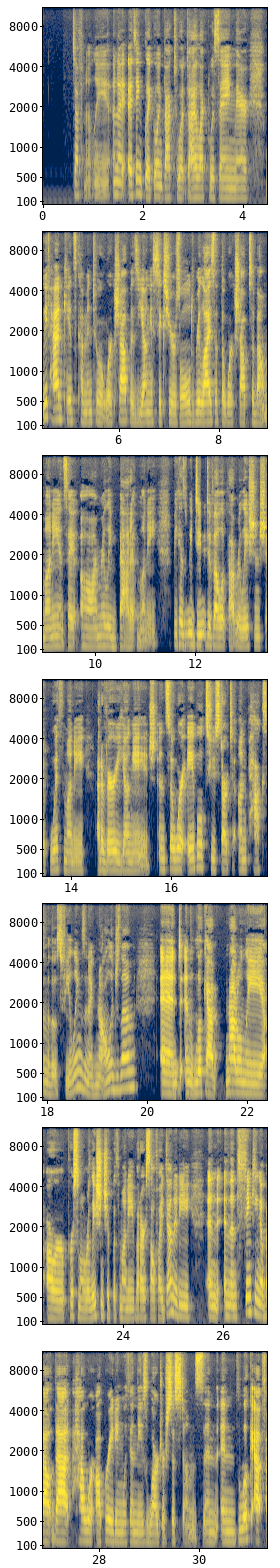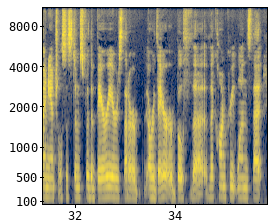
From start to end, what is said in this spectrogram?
Definitely. And I, I, think, like, going back to what Dialect was saying there, we've had kids come into a workshop as young as six years old, realize that the workshop's about money, and say, Oh, I'm really bad at money. Because we do develop that relationship with money at a very young age. And so we're able to start to unpack some of those feelings and acknowledge them and and look at not only our personal relationship with money but our self-identity and and then thinking about that how we're operating within these larger systems and and look at financial systems for the barriers that are are there both the the concrete ones that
